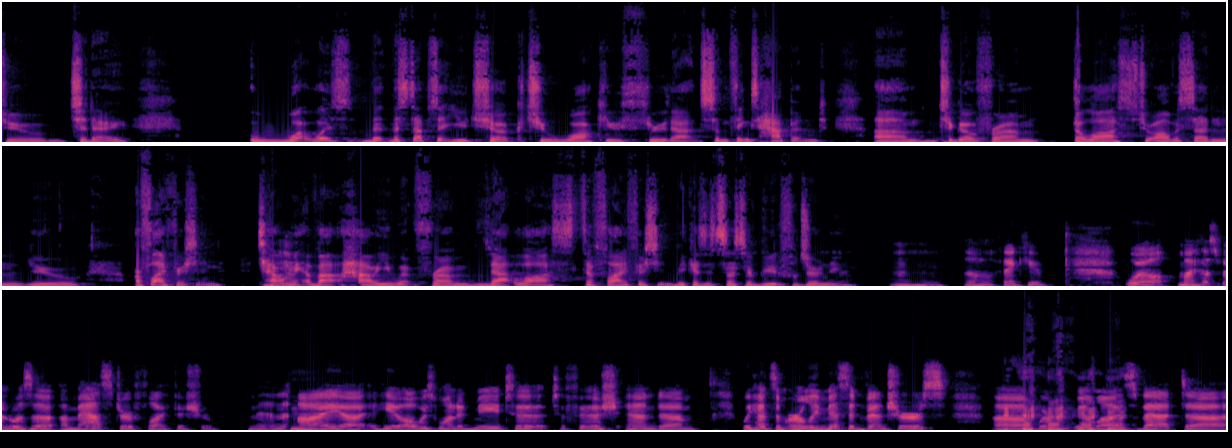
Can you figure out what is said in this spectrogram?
to today what was the, the steps that you took to walk you through that some things happened um, mm-hmm. to go from the loss to all of a sudden you are fly fishing Tell me about how you went from that loss to fly fishing because it's such a beautiful journey. Mm-hmm. Oh, thank you. Well, my husband was a, a master fly fisherman. Mm. I uh, he always wanted me to to fish, and um, we had some early misadventures uh, where we realized that uh,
